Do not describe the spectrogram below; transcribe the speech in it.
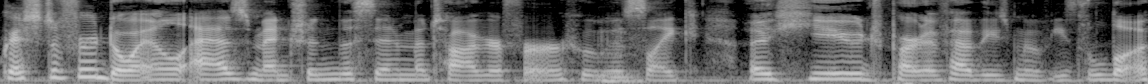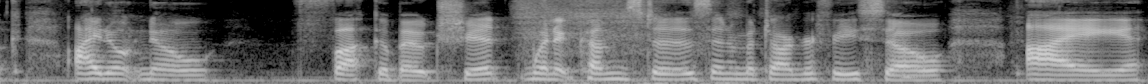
Christopher Doyle, as mentioned, the cinematographer, who is like a huge part of how these movies look. I don't know fuck about shit when it comes to cinematography, so I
